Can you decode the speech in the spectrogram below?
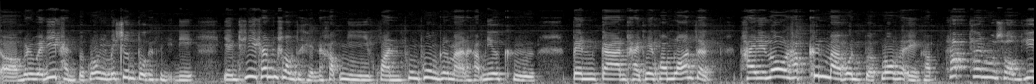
เอ่อบริเวณที่แผ่นเปลือกโลกยังไม่เชื่อมตัวกันสนิทดี อย่างที่ท่านผู้ชมจะเห็นนะครับมีควันพุ่งๆขึ้นมานะครับ นี่ก็คือเป็นการถ่ายเทความร้อนจากภายในโลกครับขึ้นมาบนเปลือกโลกนั่นเองครับครับท่านผู้ชมที่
